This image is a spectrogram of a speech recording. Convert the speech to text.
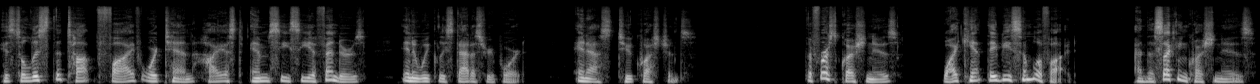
is to list the top 5 or 10 highest MCC offenders in a weekly status report and ask two questions. The first question is, why can't they be simplified? And the second question is,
